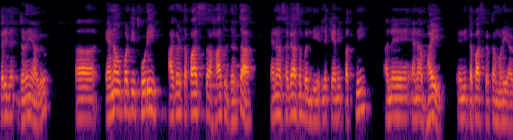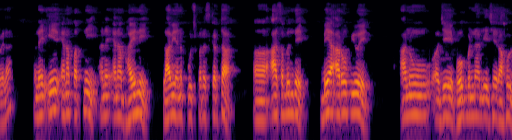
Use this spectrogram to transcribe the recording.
કરીને જણાઈ આવ્યું. એના ઉપરથી થોડી આગળ તપાસ હાથ ધરતા એના સગા સંબંધી, એટલે કે એની પત્ની અને એના ભાઈ એની તપાસ કરતા મળી આવેલા. અને એ એના પત્ની અને એના ભાઈની લાવી અને પૂછપરછ કરતા આ સંબંધે બે આરોપીઓએ આનું જે ભોગ બનનાર જે છે રાહુલ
